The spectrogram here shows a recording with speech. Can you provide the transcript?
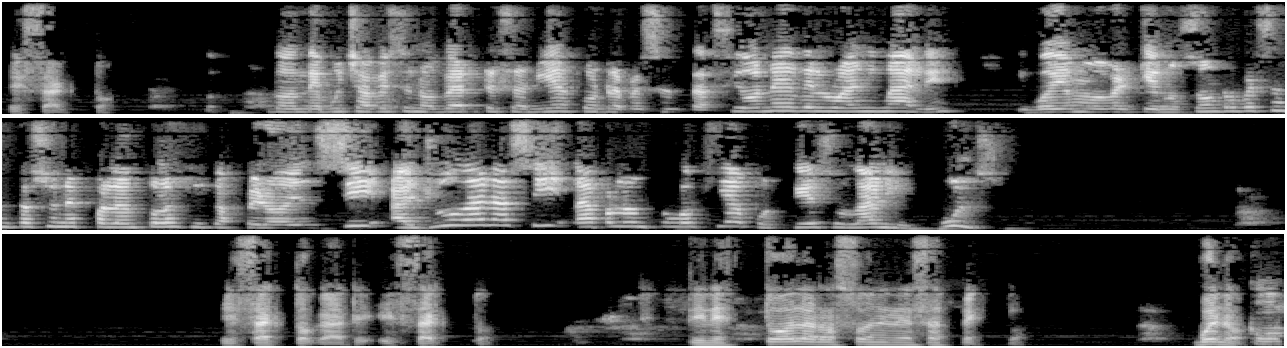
Exacto. Donde muchas veces nos ve artesanías con representaciones de los animales y podemos ver que no son representaciones paleontológicas, pero en sí ayudan así la paleontología porque eso da impulso. Exacto, Kate, exacto. Tienes toda la razón en ese aspecto. Bueno, como,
